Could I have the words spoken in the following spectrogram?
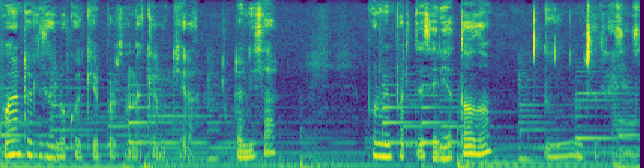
pueden realizarlo cualquier persona que lo quiera realizar. Por mi parte sería todo muchas gracias.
